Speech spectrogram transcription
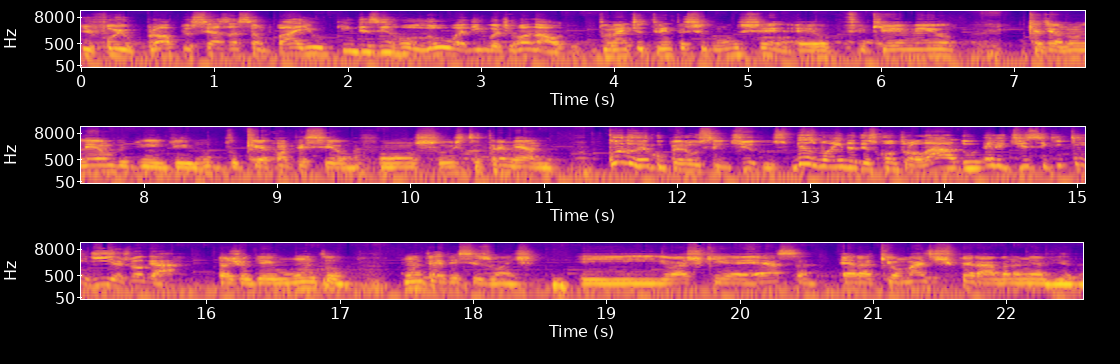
E foi o próprio César Sampaio quem desenrolou a língua de Ronaldo. Durante 30 segundos eu fiquei meio. Quer dizer, eu não lembro de, de, do que aconteceu. Foi um susto tremendo. Quando recuperou os sentidos, mesmo ainda descontrolado, ele disse que queria jogar. Já joguei muito, muitas decisões. E eu acho que essa era a que eu mais esperava na minha vida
